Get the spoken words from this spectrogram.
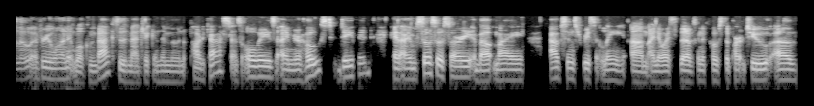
Hello, everyone, and welcome back to the Magick and the Moon podcast. As always, I'm your host, David, and I'm so, so sorry about my absence recently. Um, I know I said that I was going to post the part two of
